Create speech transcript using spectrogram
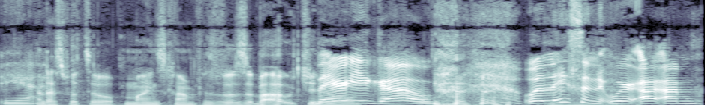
Yeah. and that's what the Open Minds Conference was about. You There know? you go. well, listen, we're, I, I'm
